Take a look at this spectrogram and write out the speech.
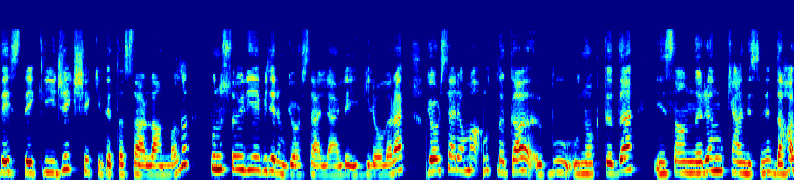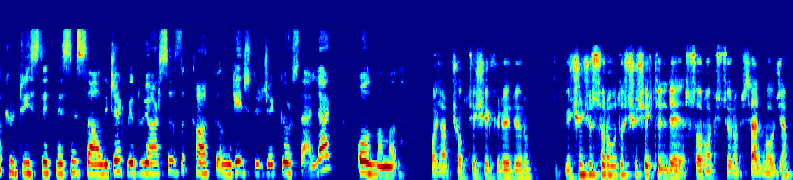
destekleyecek şekilde tasarlanmalı. Bunu söyleyebilirim görsellerle ilgili olarak. Görsel ama mutlaka e, bu noktada insanların kendisini daha kötü hissetmesini sağlayacak ve duyarsızlık kalkını geliştirecek görseller olmamalı. Hocam çok teşekkür ediyorum. Üçüncü sorumu da şu şekilde sormak istiyorum Selma Hocam.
